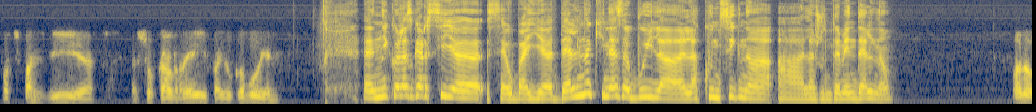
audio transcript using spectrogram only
pots pas dir eh, sóc el rei i faig el que vull, eh? Eh Nicolás Garcia, seu veí d'Elna, quina és avui la, la consigna a l'Ajuntament d'Elna? Bueno,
